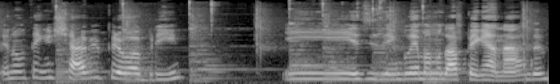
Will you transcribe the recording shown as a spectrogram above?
Eu não tenho chave pra eu abrir. E esses emblemas não dá pra pegar nada.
